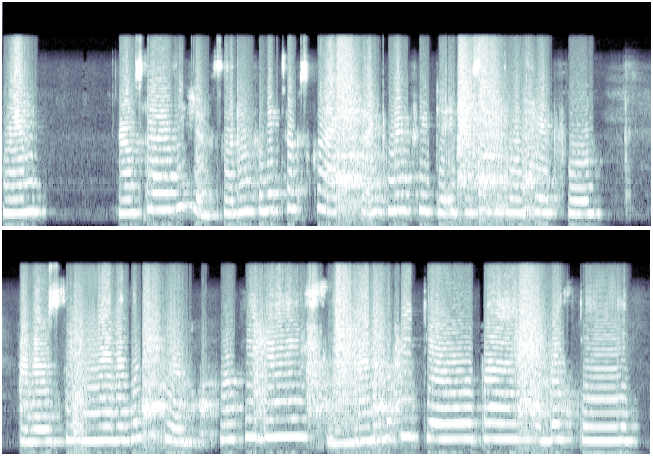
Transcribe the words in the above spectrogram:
Then I'll start as usual. So don't forget to subscribe, like my video if you think it was helpful. And I'll see you in another video. Okay guys, see you in another video. Bye. Have a blessed day.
